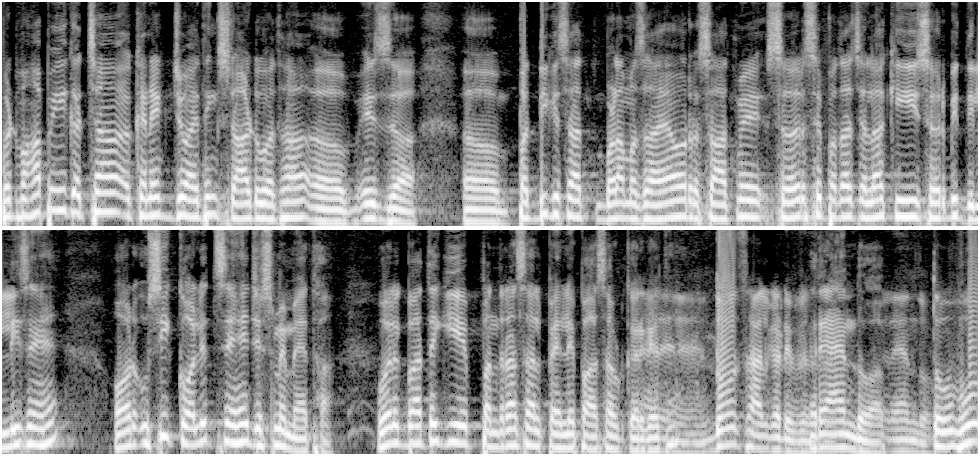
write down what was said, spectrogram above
बट वहाँ पे एक अच्छा कनेक्ट जो आई थिंक स्टार्ट हुआ था इस पद्दी के साथ बड़ा मज़ा आया और साथ में सर से पता चला कि सर भी दिल्ली से हैं और उसी कॉलेज से हैं जिसमें मैं था। वो अलग बात है कि ये पंद्रह साल पहले पास आउट कर गए थे। दो साल का डिफरेंस रहन दो आप। रहन दो। तो वो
